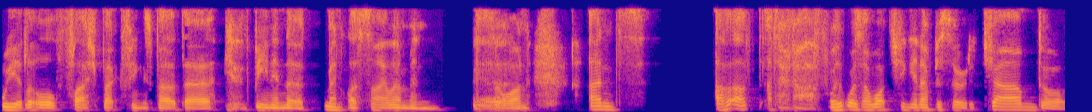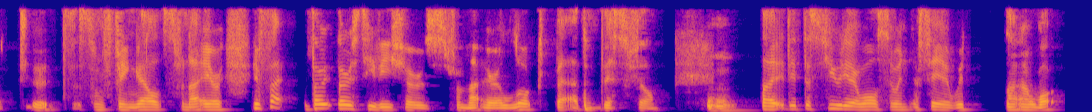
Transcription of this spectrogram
weird little flashback things about their you know, being in the mental asylum and so on. And I, I, I don't know, was I watching an episode of Charmed or uh, something else from that era? In fact, th- those TV shows from that era looked better than this film. Mhm. Like, did the studio also interfere with I what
